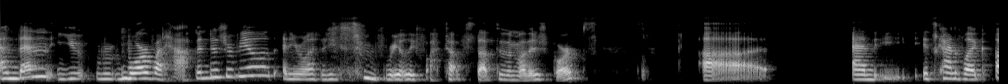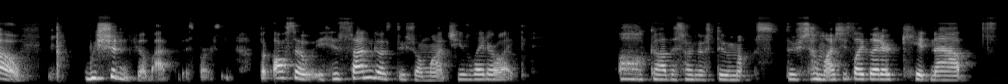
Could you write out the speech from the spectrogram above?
and then you more of what happened is revealed, and you realize that he did some really fucked up stuff to the mother's corpse. Uh, and it's kind of like, oh, we shouldn't feel bad for this person. But also, his son goes through so much. He's later like, oh god, the son goes through through so much. He's like later kidnapped.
